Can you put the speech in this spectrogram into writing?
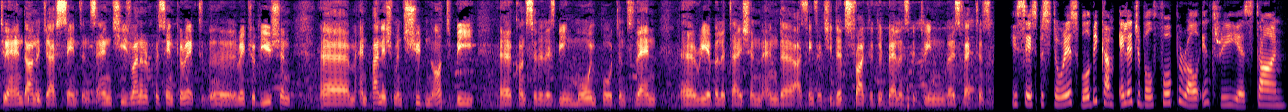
to hand down a just sentence. And she's 100% correct. Uh, retribution um, and punishment should not be uh, considered as being more important than uh, rehabilitation. And uh, I think that she did strike a good balance between those factors. He says Pistorius will become eligible for parole in three years' time.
